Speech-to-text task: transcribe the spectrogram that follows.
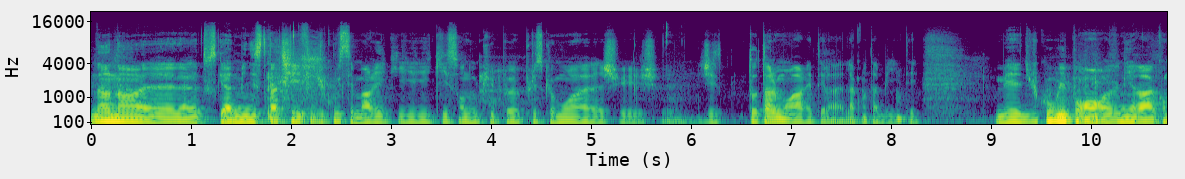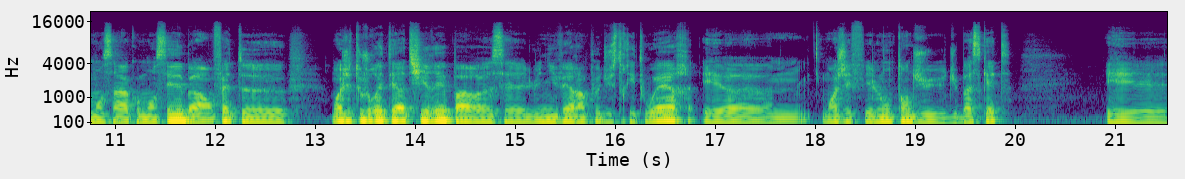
Non, non, euh, tout ce qui est administratif, du coup, c'est Marie qui, qui s'en occupe plus que moi. J'ai totalement arrêté la, comptabilité. Mais du coup, oui, pour en revenir à comment ça a commencé, bah, en fait, euh, moi, j'ai toujours été attiré par euh, l'univers un peu du streetwear. Et moi, j'ai fait longtemps du, basket. Et,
